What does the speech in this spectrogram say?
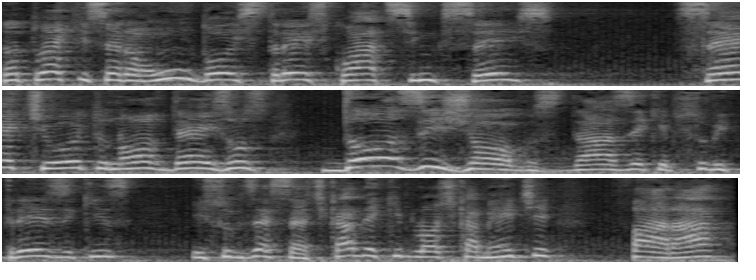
Tanto é que serão 1, 2, 3, 4, 5, 6, 7, 8, 9, 10, 11, 12 jogos das equipes Sub-13, 15 e Sub-17. Cada equipe, logicamente, fará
